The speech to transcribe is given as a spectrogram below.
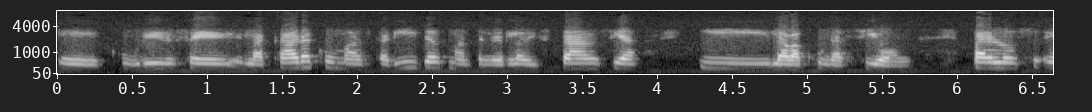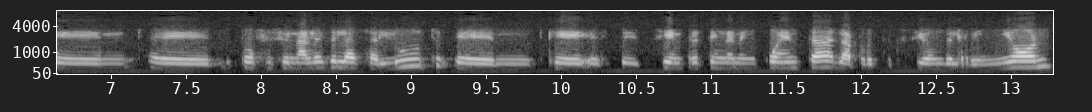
eh, cubrirse la cara con mascarillas, mantener la distancia y la vacunación. Para los eh, eh, profesionales de la salud, que este, siempre tengan en cuenta la protección del riñón,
